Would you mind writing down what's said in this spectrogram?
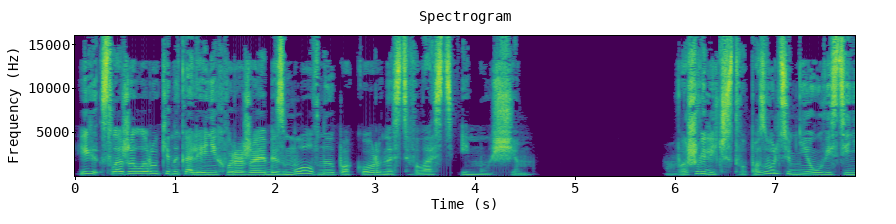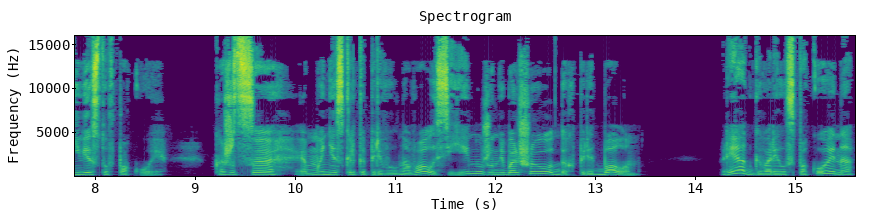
и сложила руки на коленях, выражая безмолвную покорность власть имущим. «Ваше Величество, позвольте мне увести невесту в покое. Кажется, Эмма несколько переволновалась, и ей нужен небольшой отдых перед балом. Ряд говорил спокойно,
